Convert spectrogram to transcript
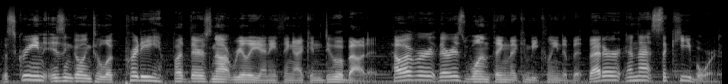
The screen isn't going to look pretty, but there's not really anything I can do about it. However, there is one thing that can be cleaned a bit better, and that's the keyboard.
